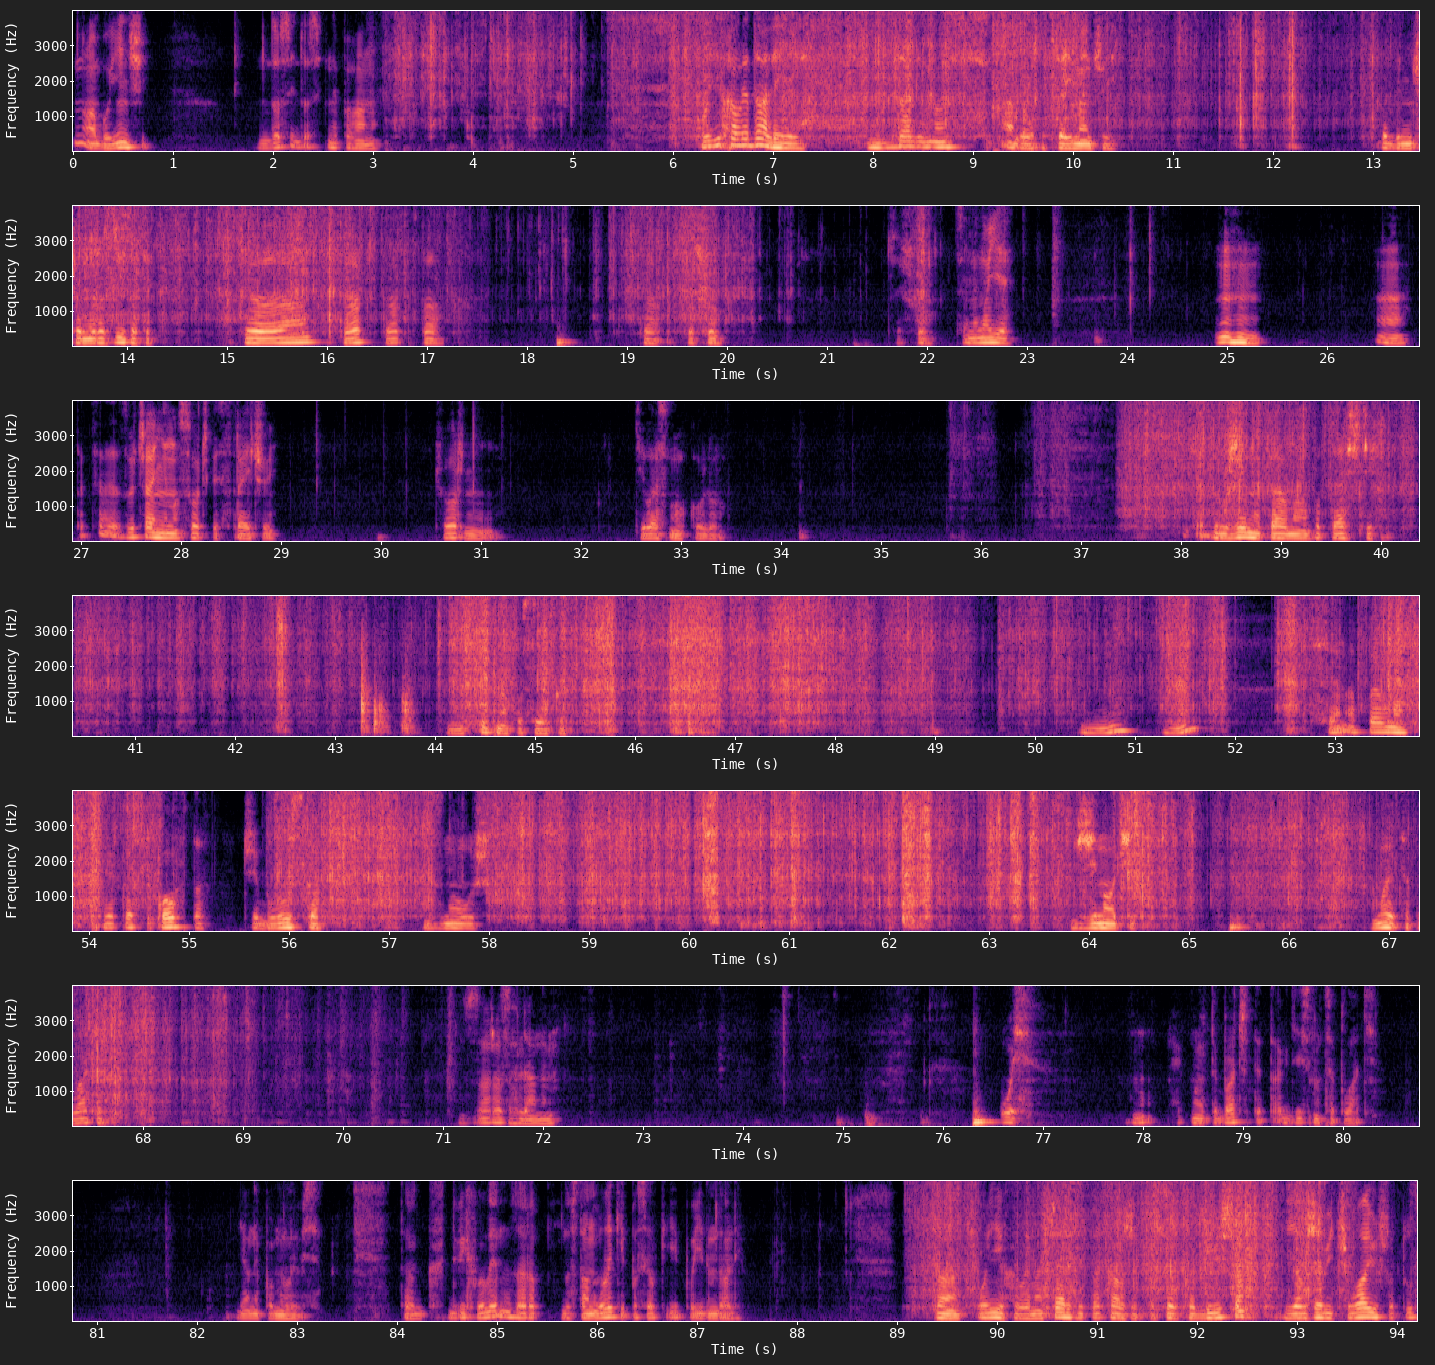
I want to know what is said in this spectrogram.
Ну або інші. Досить-досить непогано. Поїхали далі. Далі в нас. А, давайте цієї меншої. Хоч би нічого не розрізати. Так, так, так, так. Так, це що? Це що? Це не моє. Угу. А, так це звичайні носочки стрейчові. Чорні. Тілесного кольору. Це дружини, певно, або тещі. Наступна посилка. Напевно, якась кофта чи блузка. Знову ж. Жіночий. А моє це плаття. Зараз глянемо. Ой. Ну, як можете бачити, так, дійсно це плаття. Я не помилився. Так, дві хвилини. Зараз достану великі посилки і поїдемо далі. Так, поїхали на черзі, така вже посилка більша. Я вже відчуваю, що тут,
